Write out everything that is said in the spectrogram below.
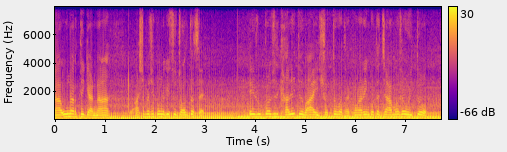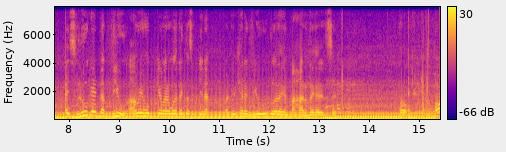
না, উনার থেকে না, আশেপাশে কোনো কিছু চলতেছে। এই রূপগুলো যদি খালি তো ভাই, সত্য কথা কোনারিং করতে যা মজা হইতো। Guys look at the view আমি হোক ক্যামেরার মধ্যে দেখতেছেন কিনা বাট ওইখানে ভিউ গুলো দেখেন, পাহাড় দেখা যাচ্ছে। ও ও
